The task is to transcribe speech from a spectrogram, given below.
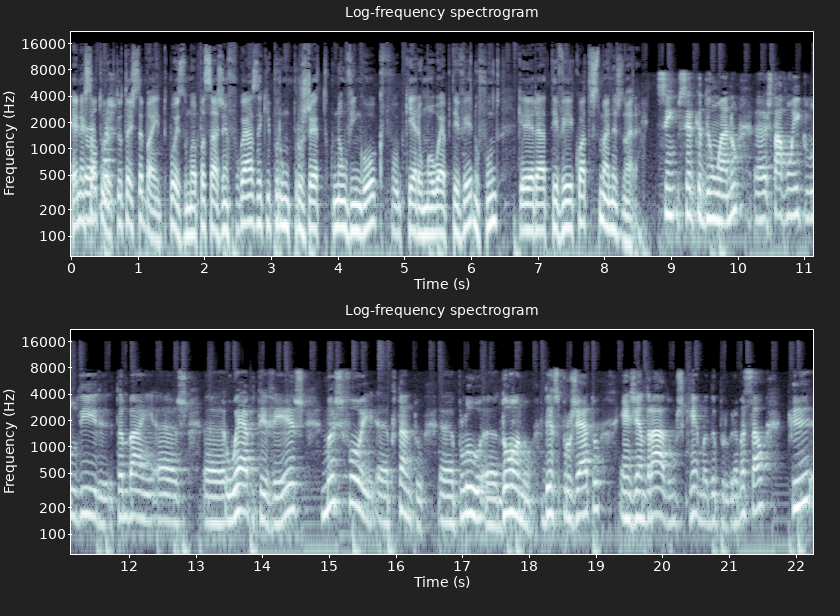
É nesta altura mas... que tu tens também, depois, uma passagem fugaz aqui por um projeto que não vingou, que, foi, que era uma web TV, no fundo, era a TV Quatro Semanas, não era? Sim, cerca de um ano. Uh, estavam a eclodir também as uh, web TVs, mas foi, uh, portanto, pelo dono desse projeto engendrado um esquema de programação que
